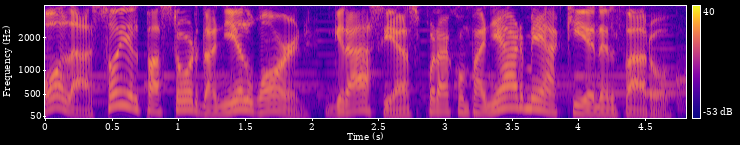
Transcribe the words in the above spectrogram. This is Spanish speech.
Hola, soy el pastor Daniel Warren. Gracias por acompañarme aquí en el faro.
